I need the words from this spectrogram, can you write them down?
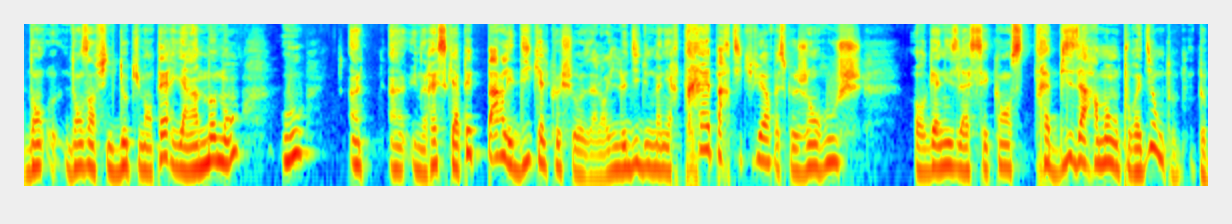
dans, un film documentaire, il y a un moment où un, une rescapée parle et dit quelque chose. Alors il le dit d'une manière très particulière parce que Jean Rouche organise la séquence très bizarrement, on pourrait dire, on peut, peut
